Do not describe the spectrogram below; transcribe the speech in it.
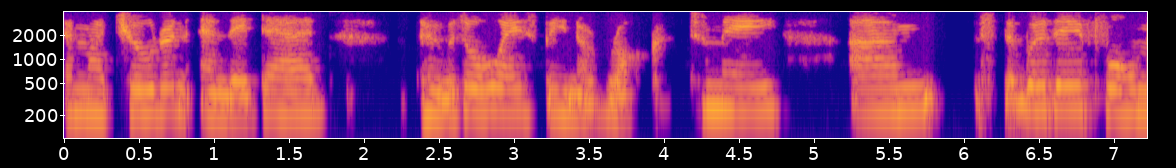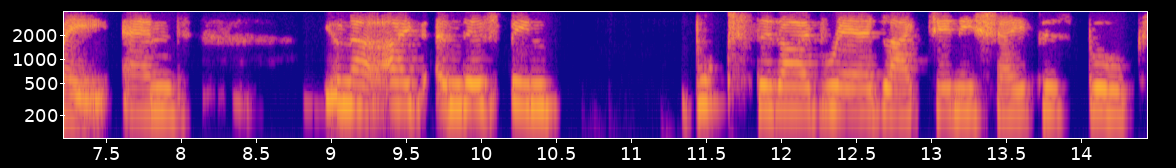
and my children and their dad, who has always been a rock to me, um, were there for me. And you know, I and there's been books that I've read, like Jenni Schaefer's books.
